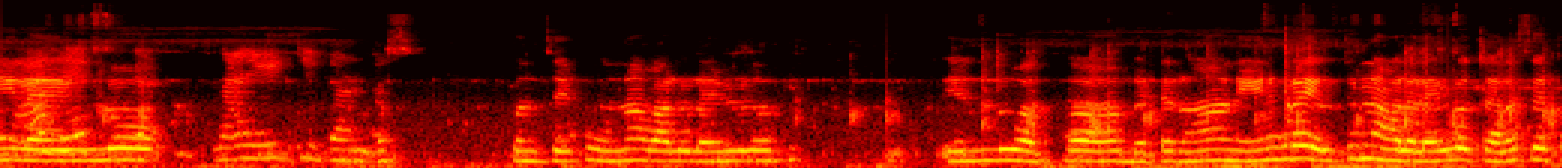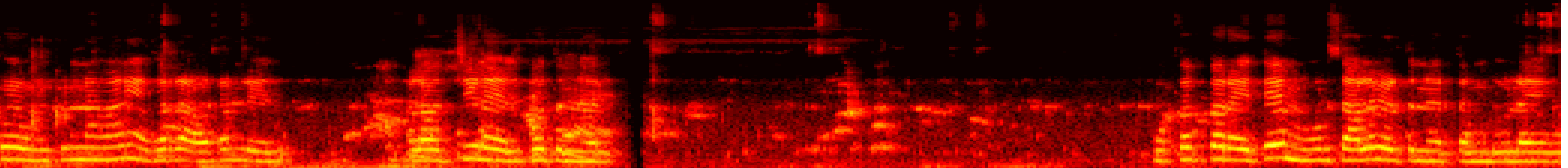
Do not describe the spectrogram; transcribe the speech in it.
ఈ లైవ్లో కొంతసేపు ఉన్న వాళ్ళు లైవ్లోకి. వెళ్ళు అక్క బెటరా? నేను కూడా వెళ్తున్నా వాళ్ళ లైవ్లో చాలాసేపు ఉంటున్నా కానీ ఎవరు రావటం లేదు. అలా వచ్చి ఇలా వెళ్ళిపోతున్నారు. ఒక్కొక్కరు అయితే మూడు సార్లు పెడుతున్నారు తమ్ముడు లైవ్.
